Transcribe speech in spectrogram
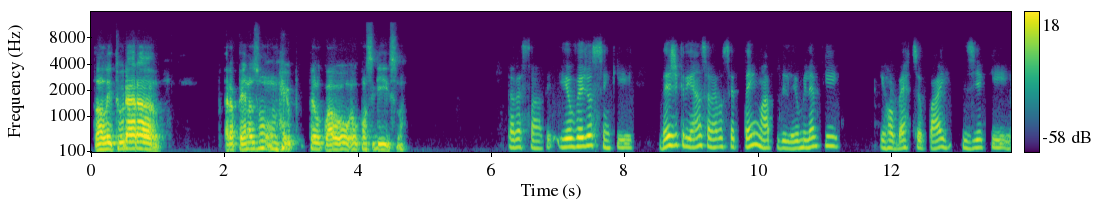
Então a leitura era era apenas um meio pelo qual eu, eu consegui isso, né? Interessante. E eu vejo assim que desde criança, né, você tem um hábito de ler. Eu me lembro que, que Roberto, seu pai, dizia que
